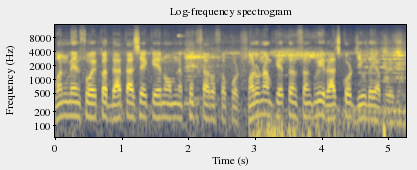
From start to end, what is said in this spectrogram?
વન મેન શો એક જ દાતા છે કે એનો અમને ખૂબ સારો સપોર્ટ મારું નામ કેતન સંઘવી, રાજકોટ જીવદયા પ્રેમી.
